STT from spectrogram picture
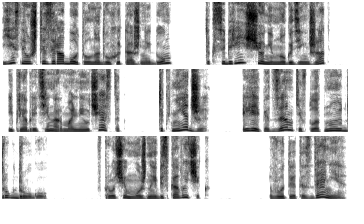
Если уж ты заработал на двухэтажный дом, так собери еще немного деньжат и приобрети нормальный участок. Так нет же, лепят замки вплотную друг к другу. Впрочем, можно и без кавычек. Вот это здание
